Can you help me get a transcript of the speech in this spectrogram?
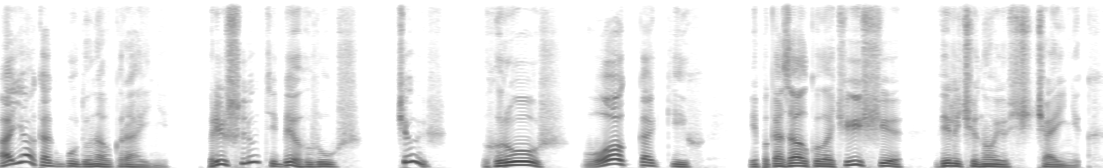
а я, как буду на Украине, пришлю тебе груш. Чуешь? Груш! Во каких!» И показал кулачище величиною с чайник.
